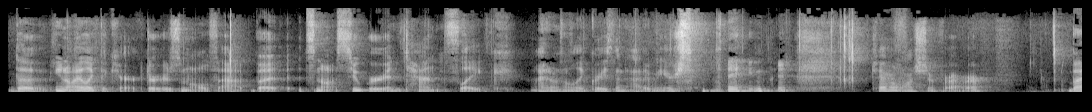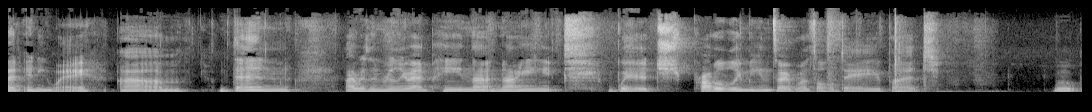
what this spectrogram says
the, you know, I like the characters and all of that, but it's not super intense like, I don't know, like Grey's Anatomy or something, which I haven't watched in forever. But anyway, um, then I was in really bad pain that night, which probably means I was all day, but woo.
